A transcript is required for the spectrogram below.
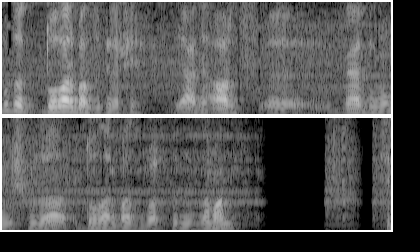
Bu da dolar bazlı grafiği. Yani arz e, nereden olmuş burada? Dolar bazlı baktığımız zaman işte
